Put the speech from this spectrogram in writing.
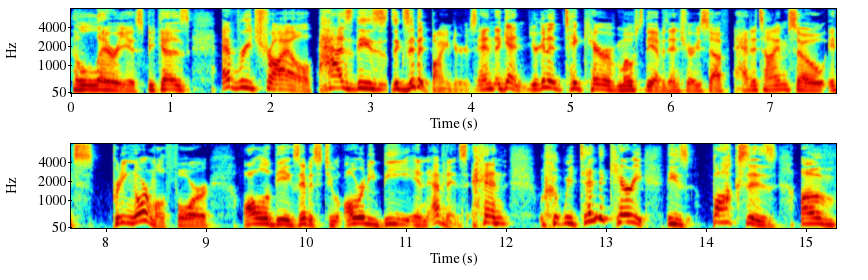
hilarious because every trial has these exhibit binders. And again, you're gonna take care of most of the evidentiary stuff ahead of time, so it's pretty normal for all of the exhibits to already be in evidence. And we tend to carry these boxes of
